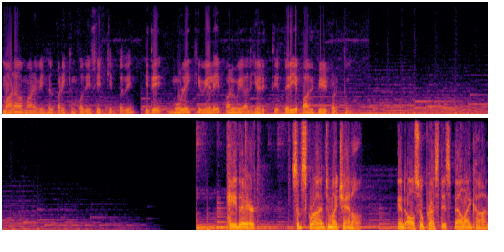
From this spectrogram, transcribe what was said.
மாணவ மாணவிகள் படிக்கும் போது இசை கேட்பது இது மூளைக்கு வேலை பளுவை அதிகரித்து பெரிய பாதிப்பை ஏற்படுத்தும் Hey there. Subscribe to my channel. And also press this bell icon.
